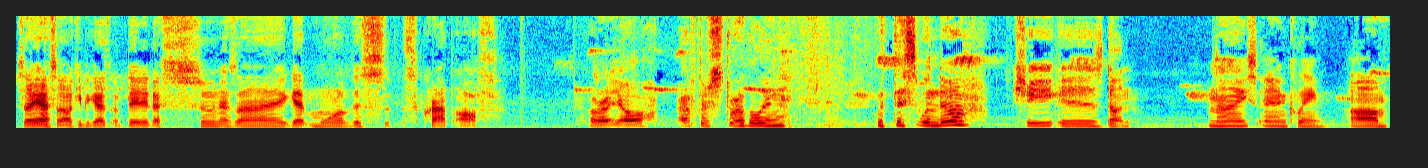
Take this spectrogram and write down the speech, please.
So yeah so I'll keep you guys updated as soon as I get more of this, crap off. Alright y'all. After struggling with this window she is done. Nice and clean. Um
